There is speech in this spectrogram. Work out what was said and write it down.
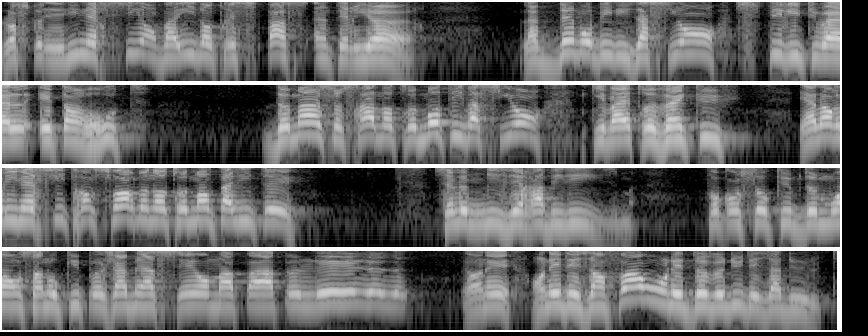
lorsque l'inertie envahit notre espace intérieur. La démobilisation spirituelle est en route. Demain, ce sera notre motivation qui va être vaincue. Et alors l'inertie transforme notre mentalité c'est le misérabilisme. Il faut qu'on s'occupe de moi, on s'en occupe jamais assez, on ne m'a pas appelé. on, est, des enfants ou on est devenus des adultes?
